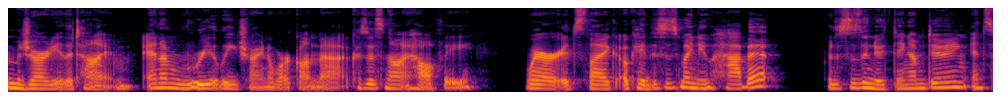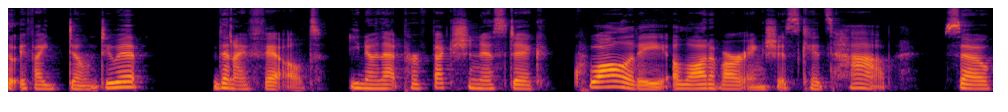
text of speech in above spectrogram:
majority of the time. And I'm really trying to work on that because it's not healthy where it's like, okay, this is my new habit or this is a new thing I'm doing. And so if I don't do it, then I failed. You know, that perfectionistic quality a lot of our anxious kids have. So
